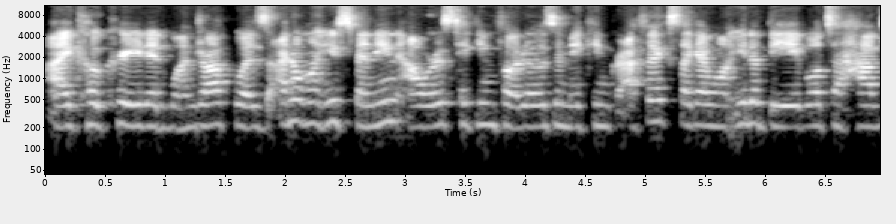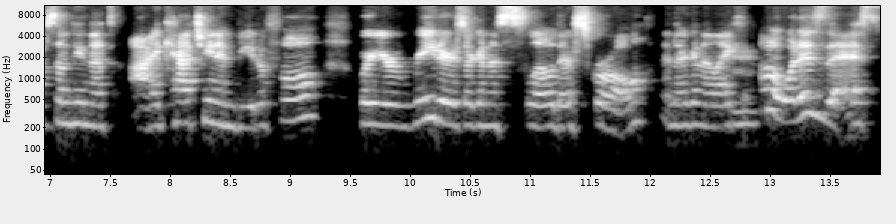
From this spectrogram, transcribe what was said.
I co-created OneDrop was I don't want you spending hours taking photos and making graphics. Like I want you to be able to have something that's eye-catching and beautiful where your readers are going to slow their scroll and they're going to like, mm. "Oh, what is this?"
